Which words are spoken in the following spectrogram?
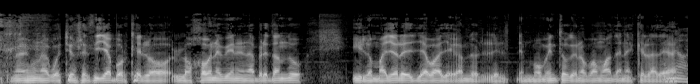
no es una cuestión sencilla porque los jóvenes vienen apretando y los mayores ya va llegando el, momento que nos vamos a tener que ladear.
